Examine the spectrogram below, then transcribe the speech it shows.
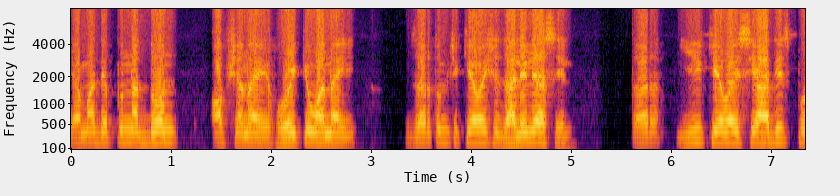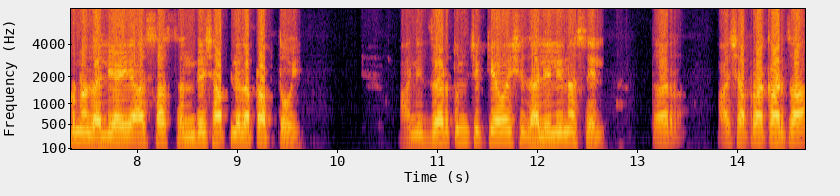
त्यामध्ये पुन्हा दोन ऑप्शन आहे होय किंवा नाही. जर तुमची केवायसी झालेली असेल तर ई केवायसी आधीच पूर्ण झाली आहे असा संदेश आपल्याला प्राप्त होईल. आणि जर तुमची केवायसी झालेली नसेल तर अशा प्रकारचा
